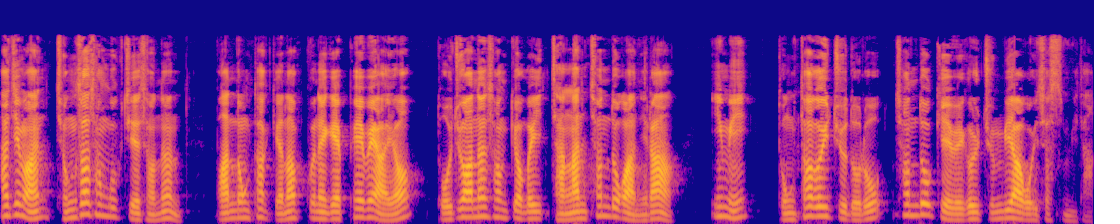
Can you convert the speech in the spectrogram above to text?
하지만 정사 삼국지에서는 반동탁 연합군에게 패배하여 도주하는 성격의 장안 천도가 아니라 이미 동탁의 주도로 천도 계획을 준비하고 있었습니다.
